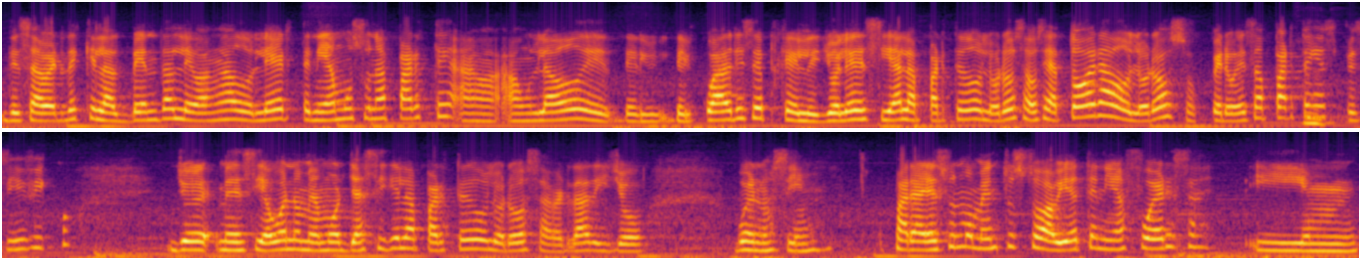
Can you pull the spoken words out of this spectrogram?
De saber de que las vendas le van a doler. Teníamos una parte a, un lado del, del, cuádriceps que yo le decía la parte dolorosa, o sea, todo era doloroso, pero esa parte en mm. específico, yo me decía, bueno, mi amor, ya sigue la parte dolorosa, ¿verdad? Y yo, bueno, sí. Para esos momentos todavía tenía fuerza y mm,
